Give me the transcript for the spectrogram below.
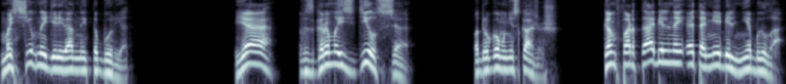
массивный деревянный табурет. Я взгромоздился, по-другому не скажешь. Комфортабельной эта мебель не была.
